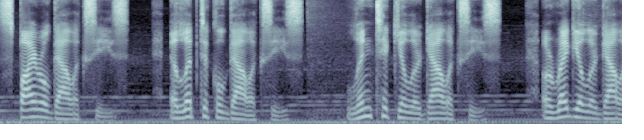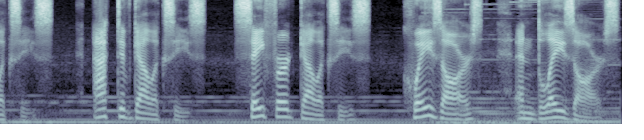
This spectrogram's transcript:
Spiral galaxies, elliptical galaxies, lenticular galaxies, irregular galaxies, active galaxies, Seyfert galaxies, quasars, and blazars.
